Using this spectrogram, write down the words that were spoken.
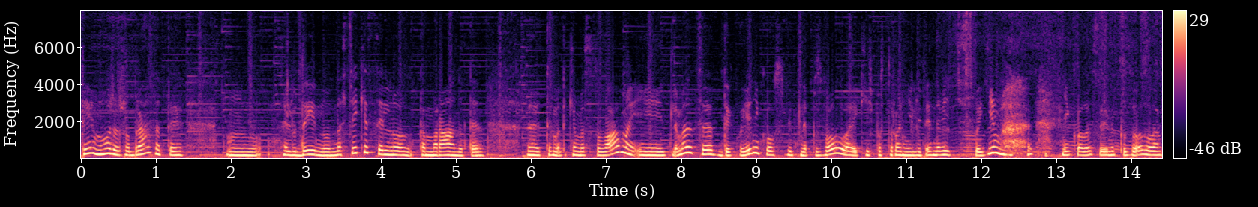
ти можеш образити м, людину, настільки сильно там ранити? Е, Тими такими словами, і для мене це дико. Я ніколи собі не дозволила якійсь посторонній людині, навіть своїм ніколи собі не дозволила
